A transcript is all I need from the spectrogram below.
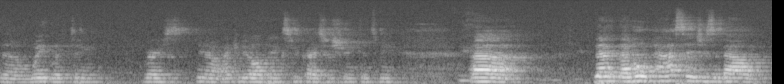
the weightlifting verse. You know, I can do all things through Christ who strengthens me. Uh, that that whole passage is about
